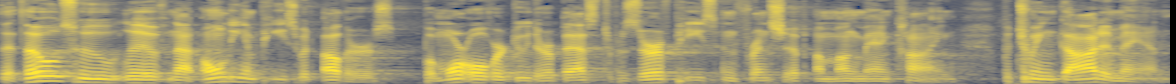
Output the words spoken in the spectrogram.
that those who live not only in peace with others, but moreover do their best to preserve peace and friendship among mankind, between God and man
